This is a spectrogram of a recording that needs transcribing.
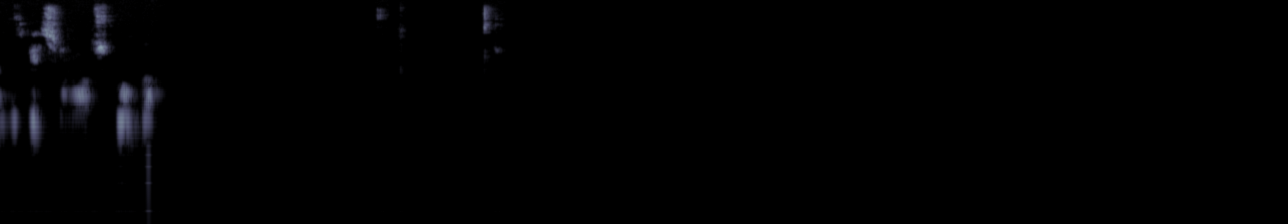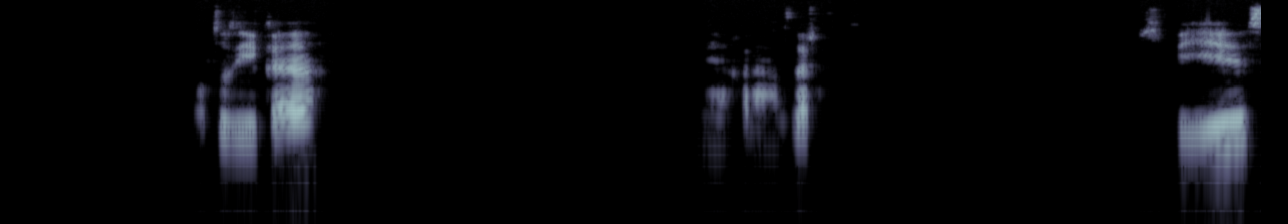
әзірге 23 болды отыз екі бес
